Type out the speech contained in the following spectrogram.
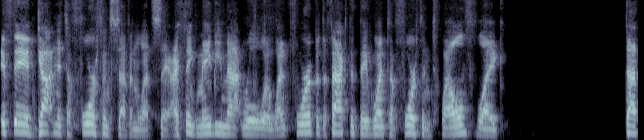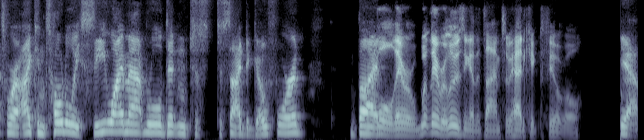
if they had gotten it to fourth and seven, let's say, I think maybe Matt Rhule would have went for it. But the fact that they went to fourth and twelve, like that's where I can totally see why Matt Rhule didn't just decide to go for it. But well, they were they were losing at the time, so we had to kick the field goal. Yeah.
